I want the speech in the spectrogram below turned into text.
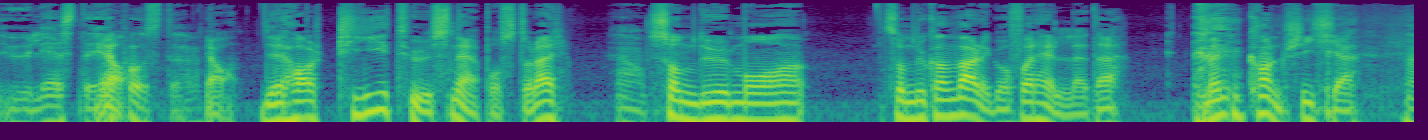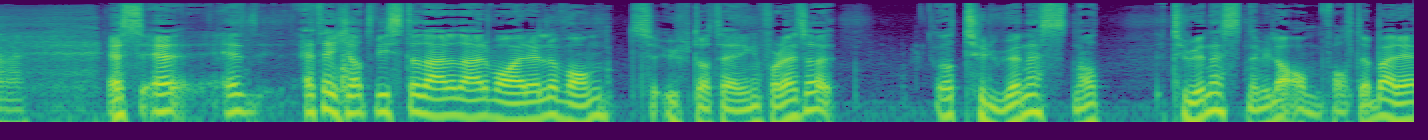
000 uleste e-poster. Ja, Du har 10 000 e-poster der Ja. som du må Som du kan velge å forholde deg til. Men kanskje ikke. Jeg, jeg, jeg, jeg tenker at hvis det der, der var relevant oppdatering for deg, så da tror jeg nesten at tror jeg nesten jeg ville anbefalt det. bare,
